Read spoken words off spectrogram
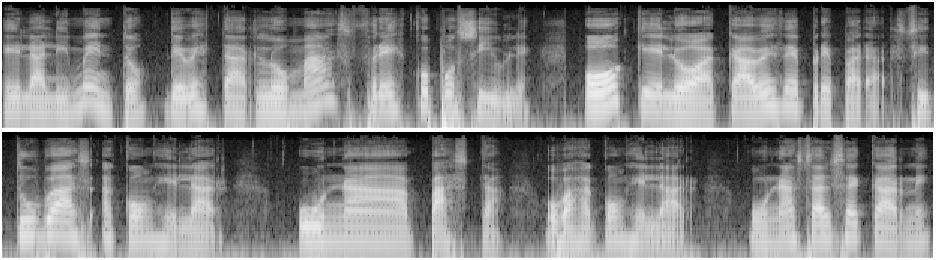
el alimento debe estar lo más fresco posible o que lo acabes de preparar. Si tú vas a congelar una pasta o vas a congelar una salsa de carne,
